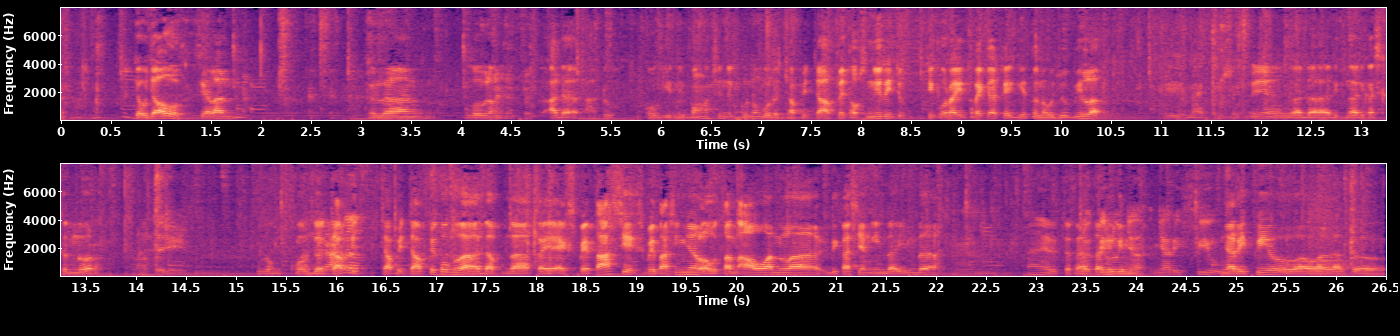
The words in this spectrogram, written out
jauh-jauh sialan. Kan gue bilang ada aduh kok gini banget sih naik gunung gue udah capek-capek tahu sendiri Cuk. Cikuray treknya kayak gitu naujubillah Ih, naik terus ya. iya nggak ada di- nggak dikasih kendor bilang kok udah capek capek capek kok nggak ada nggak kayak ekspektasi ekspektasinya lautan awan lah dikasih yang indah-indah Hmm. nah ternyata Berarti lu gini ny- nyari view. nyari view awalnya tuh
